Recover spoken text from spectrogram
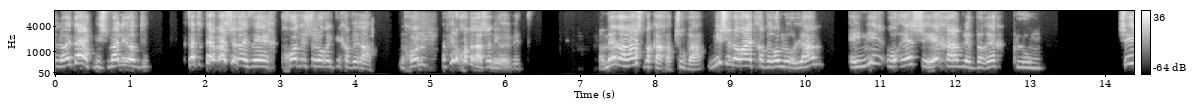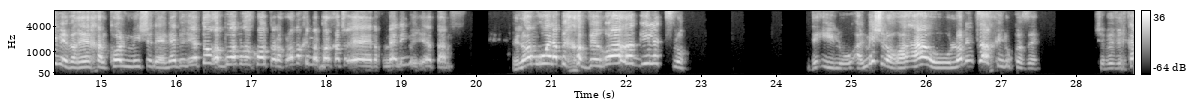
לא יודעת, נשמע לי עוד קצת יותר מאשר איזה חודש שלא ראיתי חברה, נכון? אפילו חברה שאני אוהבת. אומר הרשב"א ככה, תשובה, מי שלא ראה את חברו מעולם, איני רואה שיהיה חייב לברך כלום. שאם יברך על כל מי שנהנה בראייתו, רבו הברכות, אנחנו לא מברכים על כל אחד שאנחנו נהנים בראייתם. ולא אמרו אלא בחברו הרגיל אצלו. ואילו על מי שלא ראה, הוא לא נמצא החילוק הזה. שבברכת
